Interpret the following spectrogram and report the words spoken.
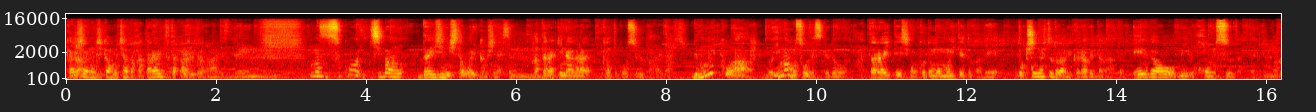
会社の時間もちゃんと働いてたからっていうのがあるんで、うんまずそこを一番大事にした方がいいかもしれないですね、うん。働きながら監督をする場合はでもう一個は今もそうですけど働いてしかも子供もいてとかで独身の人とかに比べたら多分映画を見る本数だったりとか、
